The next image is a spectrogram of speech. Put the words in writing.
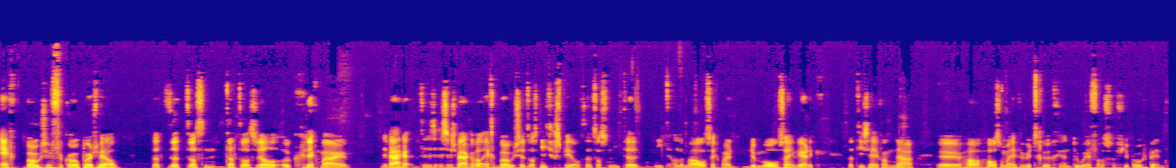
echt boze verkopers wel. Dat, dat, was, dat was wel ook, zeg maar... Er waren, ze waren wel echt boos. Het was niet gespeeld. Het was niet, eh, niet allemaal, zeg maar, de mol zijn werk. Dat hij zei van, nou, eh haal, haal ze maar even weer terug en doe even alsof je boos bent.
